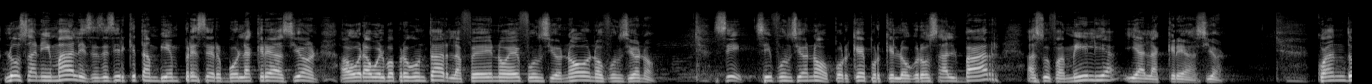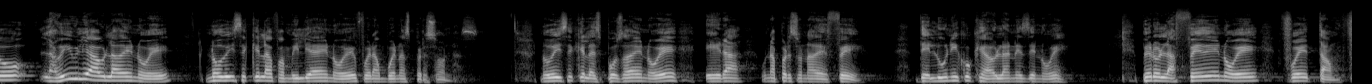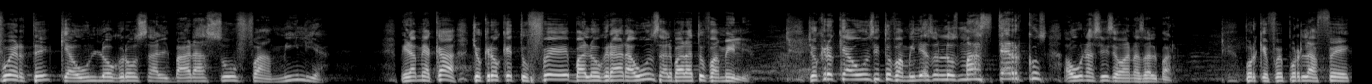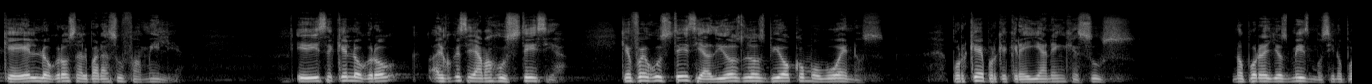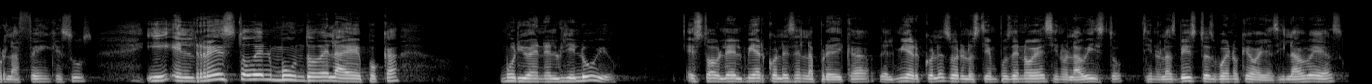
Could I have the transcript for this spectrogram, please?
Los animales, es decir, que también preservó la creación. Ahora vuelvo a preguntar, ¿la fe de Noé funcionó o no funcionó? Sí, sí funcionó. ¿Por qué? Porque logró salvar a su familia y a la creación. Cuando la Biblia habla de Noé, no dice que la familia de Noé fueran buenas personas. No dice que la esposa de Noé era una persona de fe. Del único que hablan es de Noé. Pero la fe de Noé fue tan fuerte que aún logró salvar a su familia. Mírame acá, yo creo que tu fe va a lograr aún salvar a tu familia. Yo creo que aún si tu familia son los más tercos, aún así se van a salvar. Porque fue por la fe que él logró salvar a su familia. Y dice que logró algo que se llama justicia. ¿Qué fue justicia? Dios los vio como buenos. ¿Por qué? Porque creían en Jesús no por ellos mismos, sino por la fe en Jesús. Y el resto del mundo de la época murió en el diluvio. Esto hablé el miércoles en la prédica del miércoles sobre los tiempos de Noé. Si no la has visto, si no la has visto, es bueno que vayas y la veas.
